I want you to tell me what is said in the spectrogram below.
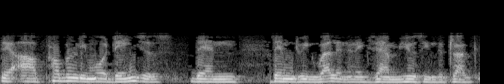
There are probably more dangers than them doing well in an exam using the drug.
